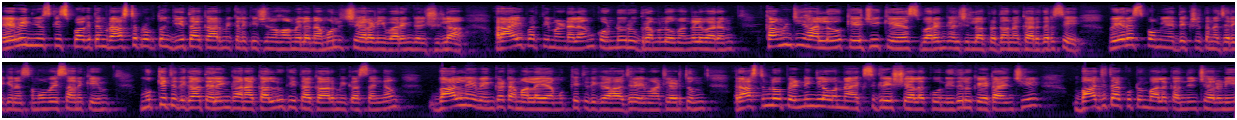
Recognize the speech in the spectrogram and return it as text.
ఏవీ న్యూస్కి స్వాగతం? రాష్ట్ర ప్రభుత్వం గీతా కార్మికులకు ఇచ్చిన హామీలను అమలు చేయాలని వరంగల్ జిల్లా రాయపర్తి మండలం కొండూరు గ్రామంలో మంగళవారం కమిటీ హాల్లో కేజీకేఎస్ వరంగల్ జిల్లా ప్రధాన కార్యదర్శి వీరస్వామి అధ్యక్షతన జరిగిన సమావేశానికి ముఖ్య అతిథిగా తెలంగాణ కల్లుగీత కార్మిక సంఘం బాల్నే వెంకట మల్లయ్య ముఖ్య అతిథిగా హాజరై మాట్లాడుతూ రాష్ట్రంలో పెండింగ్లో ఉన్న ఎక్స్గ్రేషియాలకు నిధులు కేటాయించి బాధ్యత కుటుంబాలకు అందించాలని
